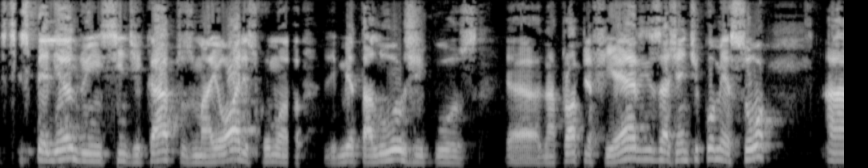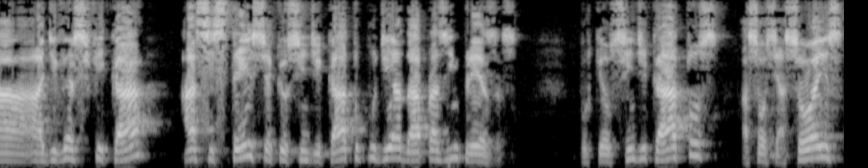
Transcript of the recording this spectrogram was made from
se espelhando em sindicatos maiores, como metalúrgicos, na própria Fieres, a gente começou a, a diversificar a assistência que o sindicato podia dar para as empresas. Porque os sindicatos, associações,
